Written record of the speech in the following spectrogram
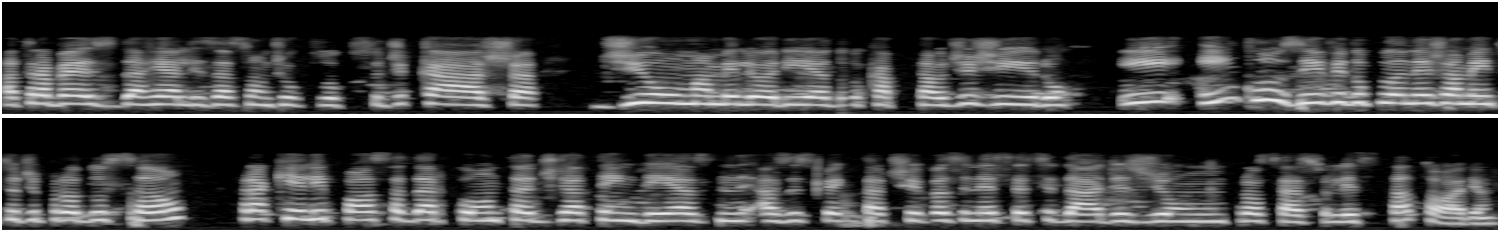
através da realização de um fluxo de caixa, de uma melhoria do capital de giro e, inclusive, do planejamento de produção para que ele possa dar conta de atender as, as expectativas e necessidades de um processo licitatório.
